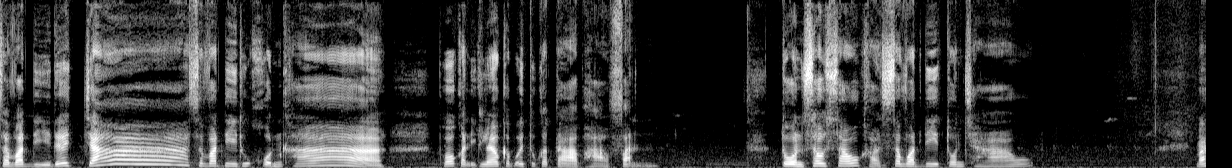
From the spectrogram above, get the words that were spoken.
สวัสดีเด้อจ้า สวัสดีทุกคนค่ะพบกันอีกแล้วกับเอ้ยตุ๊กตาผ่าฝันตอนเช้าๆค่ะ สวัสดีตอนเช้ามา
